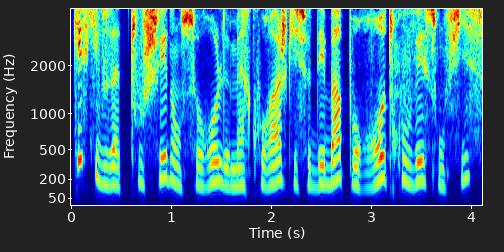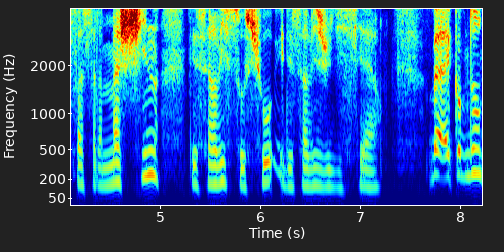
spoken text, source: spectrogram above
Qu'est-ce qui vous a touché dans ce rôle de mère courage qui se débat pour retrouver son fils face à la machine des services sociaux et des services judiciaires? Ben, comme dans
